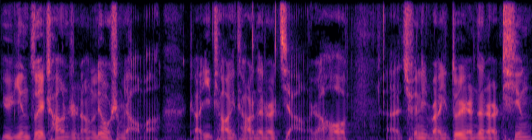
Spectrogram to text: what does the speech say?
语音最长只能六十秒嘛，这样一条一条在这讲，然后呃群里边一堆人在那听。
